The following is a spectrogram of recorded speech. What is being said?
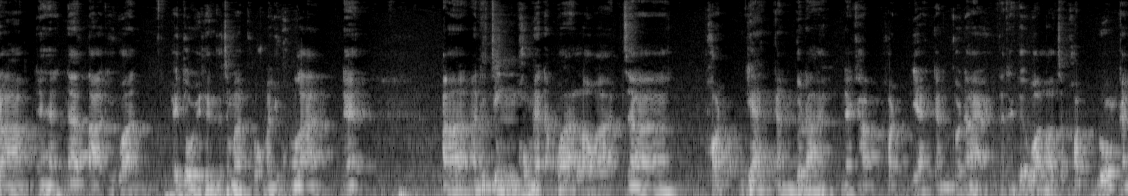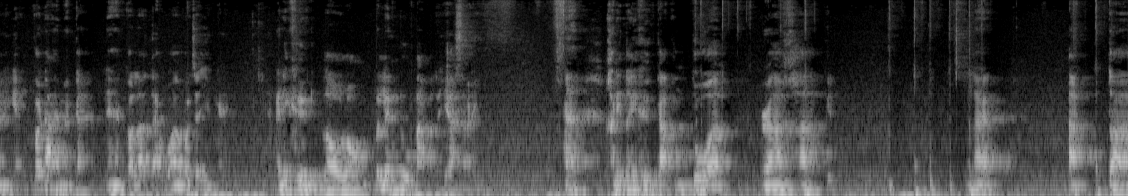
กราฟนะฮะหน้าตาที่ว่าไอตัว return ก็จะมาโผล่มาอยู่ข้างล่างนะอ่าอันที่จริงผมแนะนำว่าเราอาจจะพลอตแยกกันก็ได้นะครับพลอตแยกกันก็ได้ แต่ถ้าเกิดว่าเราจะพลอตรวมกันอย่างเงี้ยก็ได้เหมือนกันนะฮะก็แล้วแต่ว่าว่าจะยังไง อันนี้คือเราลองไปเล่นดูตามอัธยาศัยอะคราวนี้ตัวนี้คือกราฟของตัวราคาปิดและ อัตรา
